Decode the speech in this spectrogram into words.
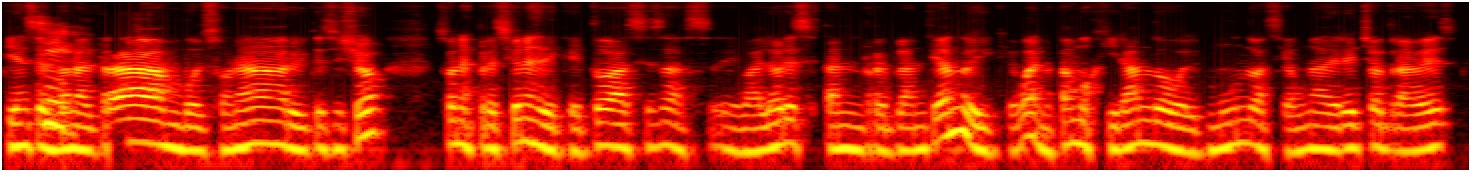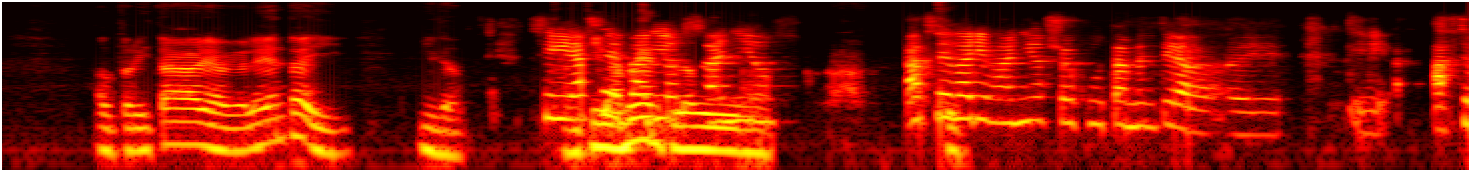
Piensa en Donald Trump, Bolsonaro y qué sé yo, son expresiones de que todas esas eh, valores se están replanteando y que, bueno, estamos girando el mundo hacia una derecha otra vez autoritaria, violenta y, Sí, hace varios años, hace varios años yo justamente eh, eh, hace,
